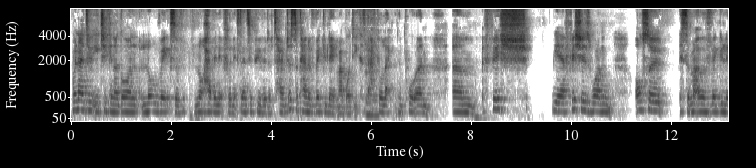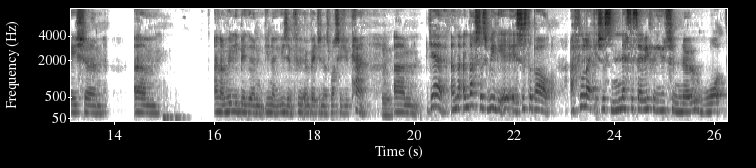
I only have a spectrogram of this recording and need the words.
when I do eat chicken, I go on long breaks of not having it for an extensive period of time just to kind of regulate my body because I feel like it's important. Um, fish, yeah, fish is one. Also, it's a matter of regulation. Um, and I'm really big on you know using fruit and veg in as much as you can. Mm. Um, yeah, and and that's just really it. It's just about. I feel like it's just necessary for you to know what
